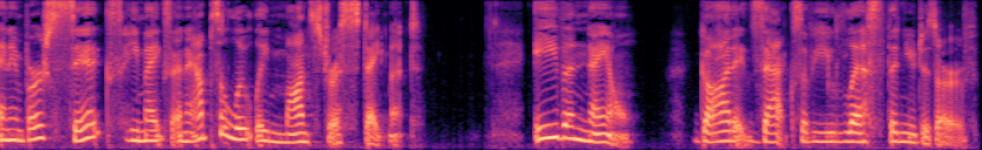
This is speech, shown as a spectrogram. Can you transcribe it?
and in verse 6, he makes an absolutely monstrous statement. Even now, God exacts of you less than you deserve.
